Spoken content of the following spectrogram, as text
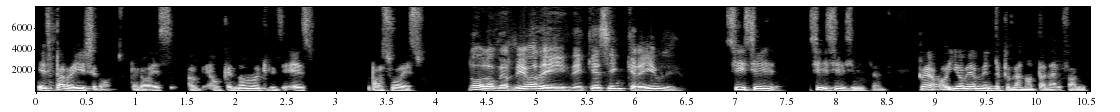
es para reírse, pero es, aunque no me es, pasó eso. No, lo me río de, de que es increíble. Sí, sí, sí, sí, sí. Pero, y obviamente, pues la nota de alfabeto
